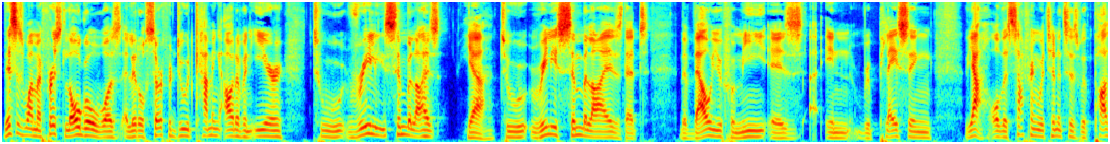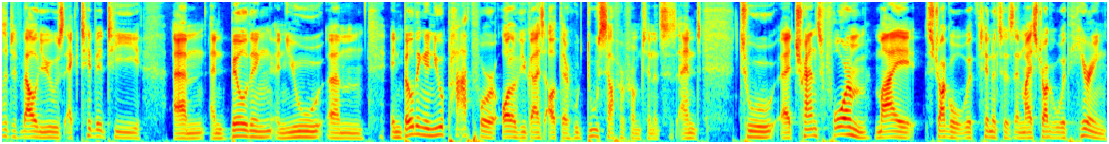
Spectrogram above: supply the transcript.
this is why my first logo was a little surfer dude coming out of an ear to really symbolize, yeah, to really symbolize that the value for me is uh, in replacing, yeah, all the suffering with tinnitus with positive values, activity, um, and building a new, um, in building a new path for all of you guys out there who do suffer from tinnitus, and to uh, transform my struggle with tinnitus and my struggle with hearing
